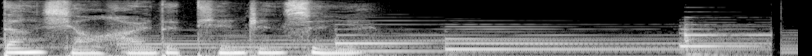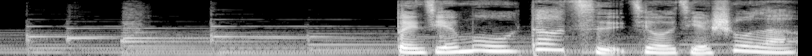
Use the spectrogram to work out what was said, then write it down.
当小孩的天真岁月。本节目到此就结束了，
